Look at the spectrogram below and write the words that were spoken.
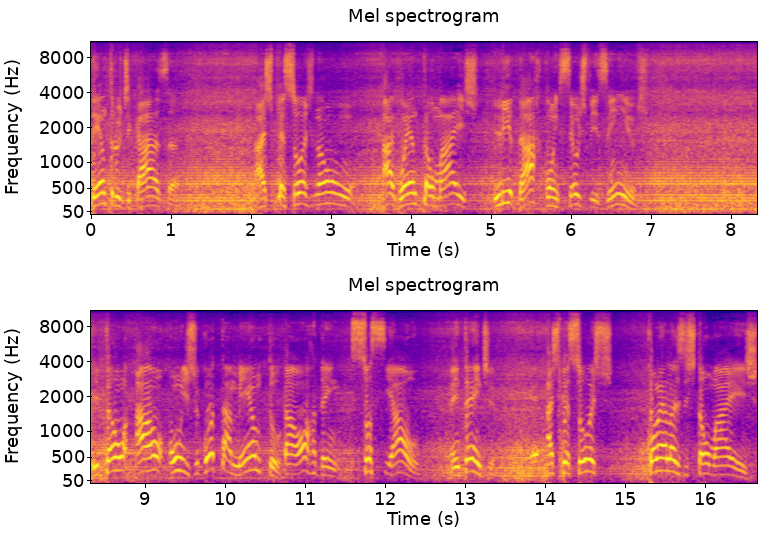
dentro de casa, as pessoas não aguentam mais lidar com os seus vizinhos. Então há um esgotamento da ordem social, entende? As pessoas como elas estão mais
